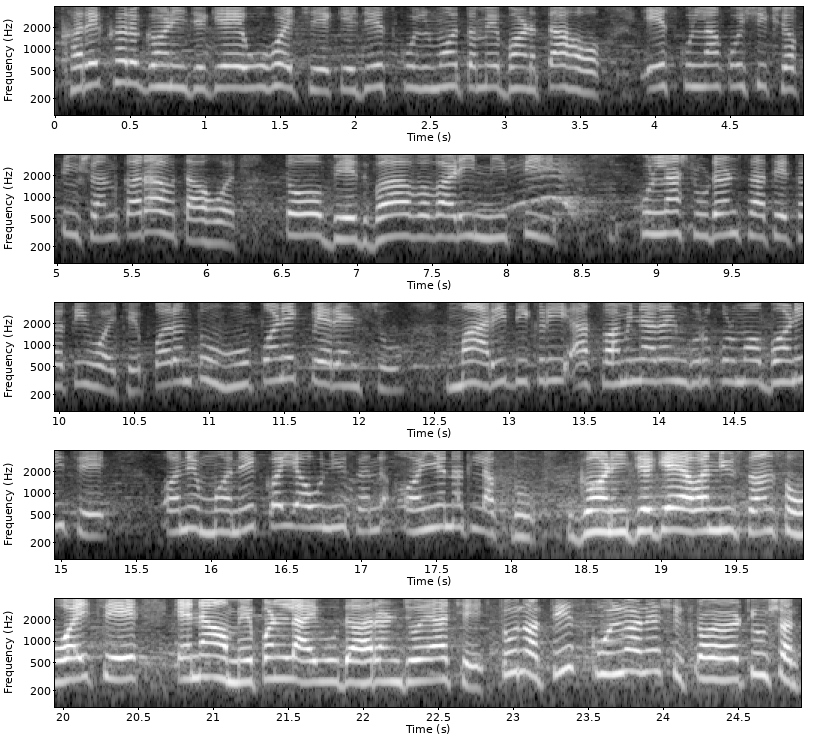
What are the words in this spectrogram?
ખરેખર ઘણી જગ્યાએ એવું હોય છે કે જે સ્કૂલમાં તમે ભણતા હો, એ સ્કૂલના કોઈ શિક્ષક ટ્યુશન કરાવતા હોય, તો ભેદભાવવાળી નીતિ સ્કૂલના સ્ટુડન્ટ સાથે થતી હોય છે. પરંતુ હું પણ એક પેરેન્ટ છું. મારી દીકરી આ સ્વામિનારાયણ ગુરુકુળમાં ભણી છે. અને મને કંઈ આવું ન્યુસન્સ અહીંયા નથી લાગતું. ઘણી જગ્યાએ આવા ન્યુસન્સ હોય છે એના અમે પણ લાઈવ ઉદાહરણ જોયા છે. તો નથી સ્કૂલ અને ટ્યુશન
